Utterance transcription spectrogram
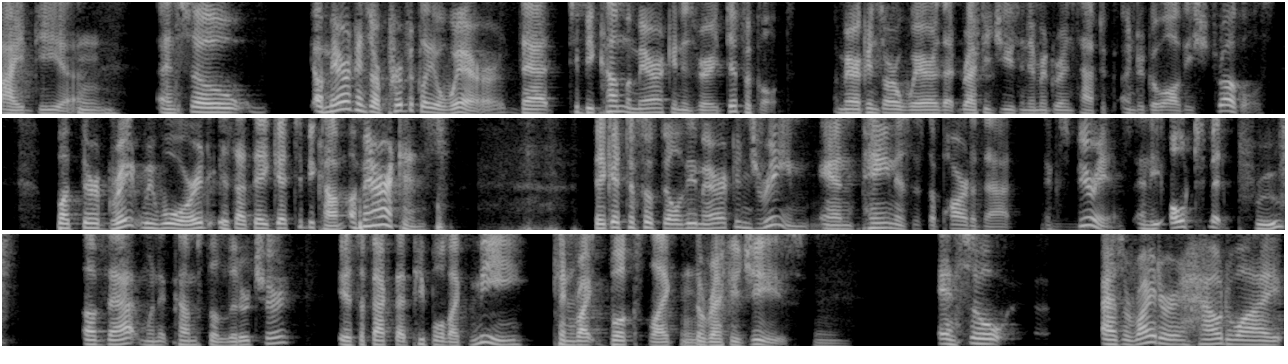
idea. Mm. And so Americans are perfectly aware that to become American is very difficult. Americans are aware that refugees and immigrants have to undergo all these struggles. But their great reward is that they get to become Americans. They get to fulfill the American dream. And pain is just a part of that experience. And the ultimate proof of that when it comes to literature is the fact that people like me can write books like hmm. The Refugees. Hmm. And so, as a writer, how do I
